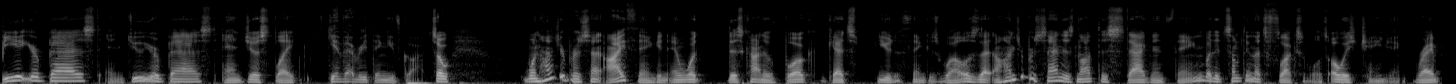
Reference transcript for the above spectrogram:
be at your best and do your best and just like give everything you've got. So 100% I think and, and what this kind of book gets you to think as well is that 100% is not this stagnant thing, but it's something that's flexible. It's always changing, right?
